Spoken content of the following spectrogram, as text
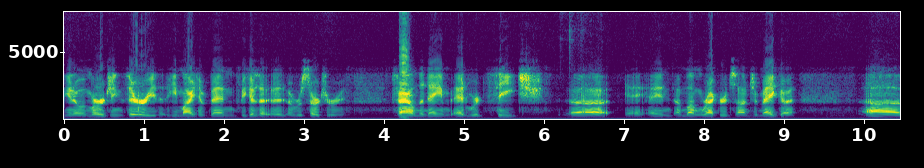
you know, emerging theory that he might have been because a, a researcher found the name Edward Theach uh, in, among records on Jamaica. Uh,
